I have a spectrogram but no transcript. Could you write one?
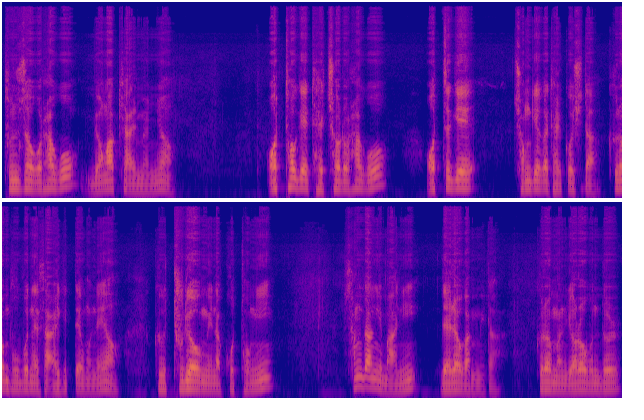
분석을 하고 명확히 알면요. 어떻게 대처를 하고 어떻게 전개가 될 것이다. 그런 부분에서 알기 때문에요. 그 두려움이나 고통이 상당히 많이 내려갑니다. 그러면 여러분들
